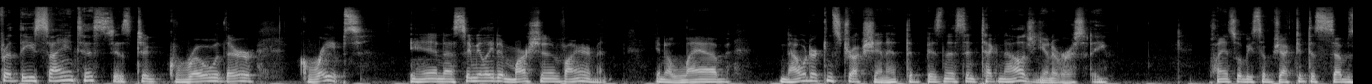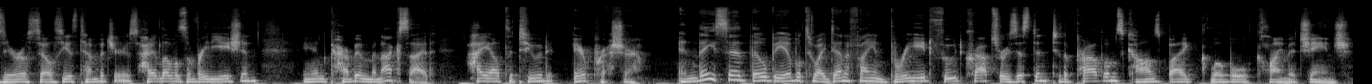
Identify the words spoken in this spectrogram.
for these scientists is to grow their grapes in a simulated Martian environment in a lab now under construction at the Business and Technology University. Plants will be subjected to sub zero Celsius temperatures, high levels of radiation, and carbon monoxide, high altitude air pressure. And they said they'll be able to identify and breed food crops resistant to the problems caused by global climate change.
